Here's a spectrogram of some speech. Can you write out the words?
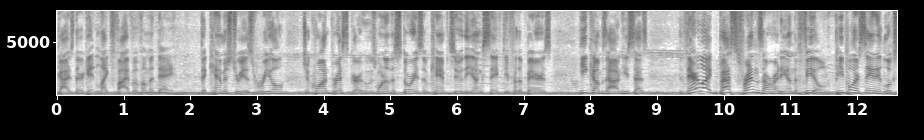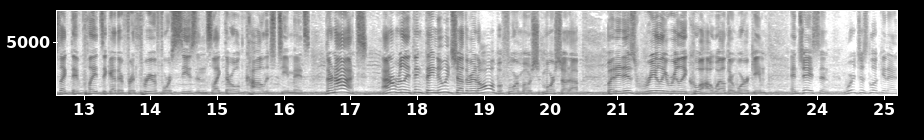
Guys, they're getting like five of them a day. The chemistry is real. Jaquan Brisker, who's one of the stories of Camp 2, the young safety for the Bears, he comes out and he says, they're like best friends already on the field. People are saying it looks like they've played together for three or four seasons, like they're old college teammates. They're not. I don't really think they knew each other at all before Mo- Moore showed up, but it is really, really cool how well they're working. And Jason, we're just looking at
